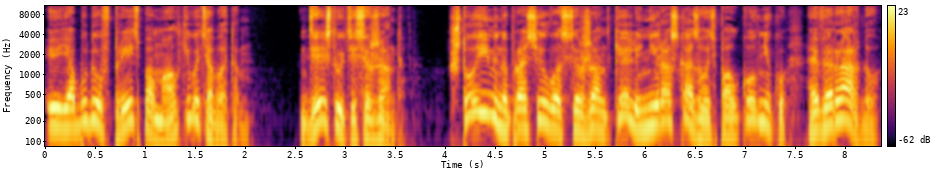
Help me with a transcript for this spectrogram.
и я буду впредь помалкивать об этом». «Действуйте, сержант!» Что именно просил вас сержант Келли не рассказывать полковнику Эверарду?»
